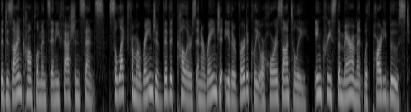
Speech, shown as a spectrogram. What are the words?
the design complements any fashion sense. Select from a range of vivid colors and arrange it either vertically or horizontally. Increase the merriment with Party Boost.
